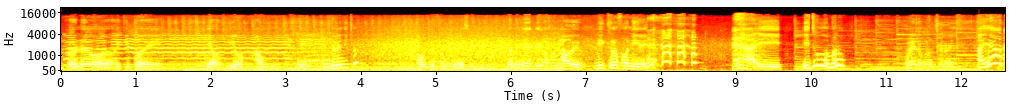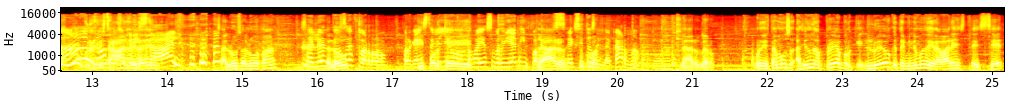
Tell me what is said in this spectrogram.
por el nuevo equipo de, de audio. ¿Audio? ¿Eh? ¿Te habían dicho? Audiofonía, decir. Bueno, ya. Microfonía. Audio, microfonía. ya. Y nada, y, ¿y tú, hermano? Bueno, con cerveza. Allá también. Ah, no, cristal, cristal. Salud, salud, papá. Salud. entonces por, porque este porque- año nos vaya súper bien y por Claro, los éxitos del Dakar, ¿no? Claro, claro. Bueno, y estamos haciendo una prueba porque luego que terminemos de grabar este set,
